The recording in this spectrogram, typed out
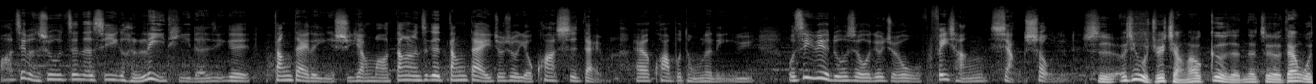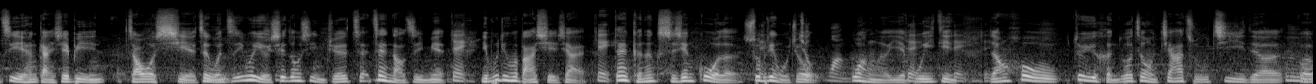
哇，这本书真的是一个很立体的一个当代的饮食样貌。当然，这个当代就是说有跨世代嘛，还有跨不同的领域。我自己阅读的时候，我就觉得我非常享受，对不对？是，而且我觉得讲到个人的这个，但我自己也很感谢碧玲找我写这个文字，嗯、因为有些东西你觉得在在脑子里面，对，你不一定会把它写下来，对，但可能时间过了，说不定我就忘忘了，也不一定。然后，对于很多这种家族记忆的呃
